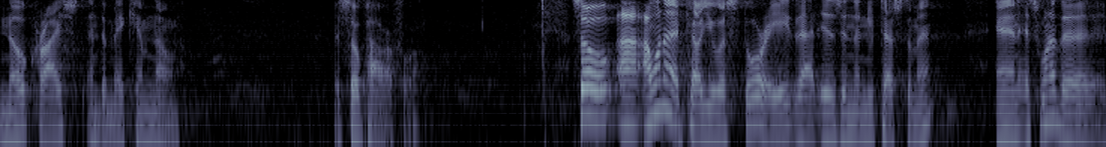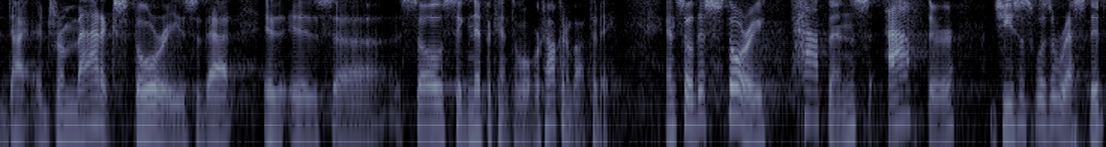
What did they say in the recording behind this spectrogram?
know Christ and to make him known. It's so powerful. So, uh, I want to tell you a story that is in the New Testament, and it's one of the di- dramatic stories that is, is uh, so significant to what we're talking about today. And so, this story happens after Jesus was arrested.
